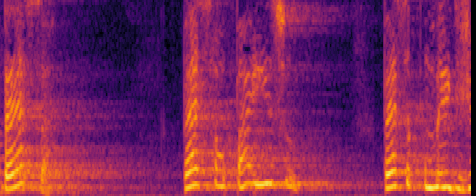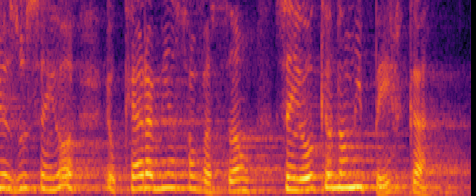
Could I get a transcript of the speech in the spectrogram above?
peça, peça ao Pai isso. Peça por meio de Jesus, Senhor, eu quero a minha salvação. Senhor, que eu não me perca.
